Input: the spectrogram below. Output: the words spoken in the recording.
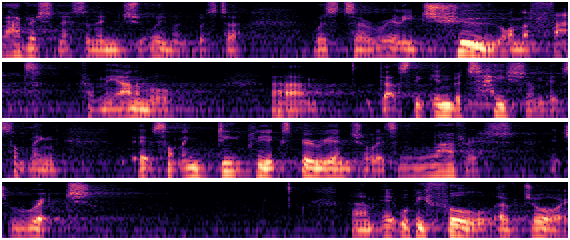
lavishness and enjoyment, was to, was to really chew on the fat from the animal. Um, that's the invitation. It's something, it's something deeply experiential. It's lavish. It's rich. Um, it will be full of joy.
